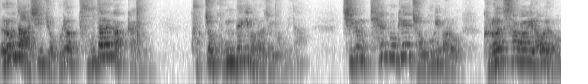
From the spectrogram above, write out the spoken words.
여러분 다 아시죠? 무려 두 달 가까이 국정 공백이 벌어진 겁니다. 지금 태국의 정국이 바로 그런 상황이라고 여러분.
